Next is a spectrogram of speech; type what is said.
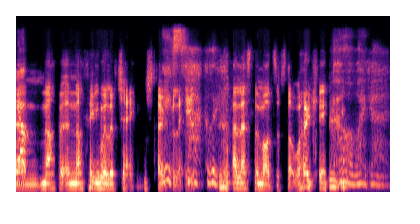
um, nothing, and nothing will have changed, hopefully, Exactly. unless the mods have stopped working. oh my god.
